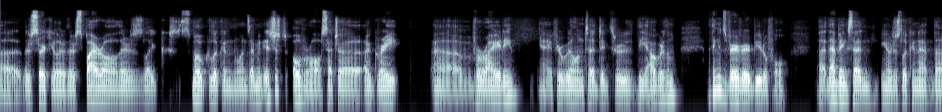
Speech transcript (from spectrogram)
uh there's circular, there's spiral, there's like smoke looking ones. I mean, it's just overall such a, a great uh variety. If you're willing to dig through the algorithm, I think it's very very beautiful. Uh, that being said, you know, just looking at the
